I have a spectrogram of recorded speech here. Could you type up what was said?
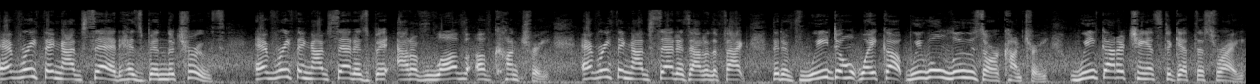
Everything I've said has been the truth. Everything I've said has been out of love of country. Everything I've said is out of the fact that if we don't wake up, we will lose our country. We've got a chance to get this right.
